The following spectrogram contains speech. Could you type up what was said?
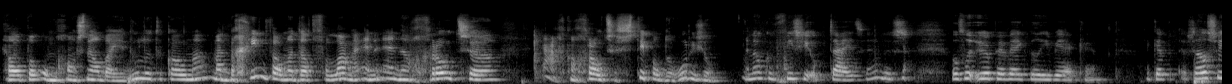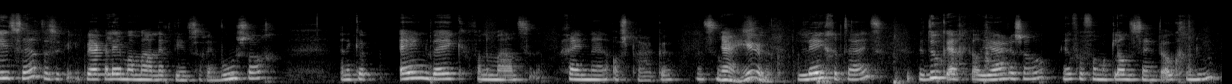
helpen om gewoon snel bij je doelen te komen. Maar het begint wel met dat verlangen en, en een grootse, ja, eigenlijk een grootse stip op de horizon. En ook een visie op tijd. Hè? Dus hoeveel uur per week wil je werken? Ik heb zelfs zoiets, hè? dus ik, ik werk alleen maar maandag, dinsdag en woensdag. En ik heb één week van de maand geen eh, afspraken. Dat is Ja, heerlijk. lege tijd. Dat doe ik eigenlijk al jaren zo. Heel veel van mijn klanten zijn het ook gaan doen.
